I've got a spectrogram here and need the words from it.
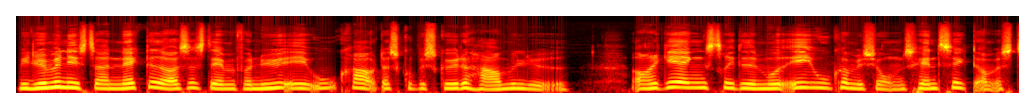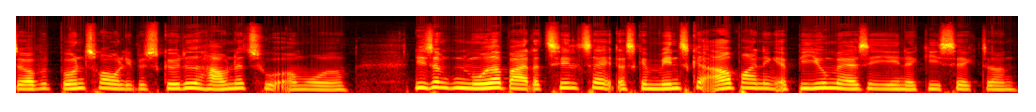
Miljøministeren nægtede også at stemme for nye EU-krav, der skulle beskytte havmiljøet. Og regeringen stridede mod EU-kommissionens hensigt om at stoppe bundtrål i beskyttede havnaturområder. Ligesom den modarbejder tiltag, der skal mindske afbrænding af biomasse i energisektoren.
